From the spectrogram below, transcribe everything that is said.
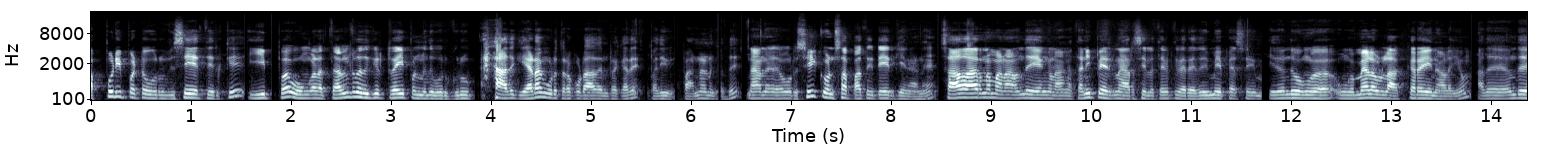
அப்படிப்பட்ட ஒரு விஷயத்திற்கு இப்போ உங்களை தள்ளுறதுக்கு ட்ரை பண்ணுது ஒரு குரூப் அதுக்கு இடம் கொடுத்துடக்கூடாதுன்ற கதை பதிவு பண்ணனுக்குது நான் ஒரு சீக்வன்ஸாக பார்த்துக்கிட்டே இருக்கேன் நான். சாதாரணமாக நான் வந்து எங்கள் நாங்கள் தனிப்பேரின அரசியலை தவிர்த்து வேறு எதுவுமே பேசவே இது வந்து உங்கள் உங்கள் மேலே உள்ள அக்கறையினாலையும் அது வந்து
